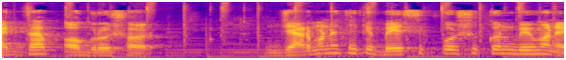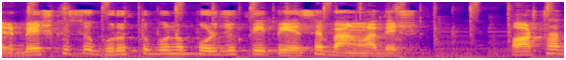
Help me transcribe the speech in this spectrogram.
এক ধাপ অগ্রসর। জার্মানি থেকে বেসিক প্রশিক্ষণ বিমানের বেশ কিছু গুরুত্বপূর্ণ প্রযুক্তি পেয়েছে বাংলাদেশ। অর্থাৎ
